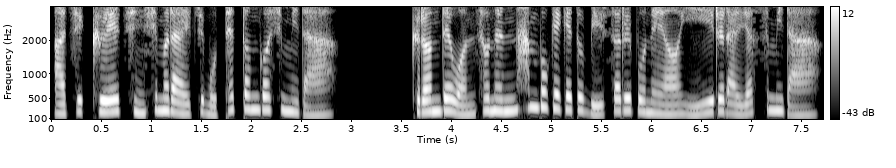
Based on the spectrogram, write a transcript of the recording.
아직 그의 진심을 알지 못했던 것입니다. 그런데 원소는 한복에게도 밀서를 보내어 이 일을 알렸습니다.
